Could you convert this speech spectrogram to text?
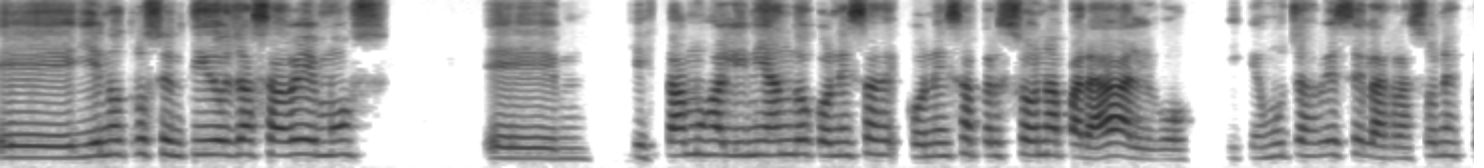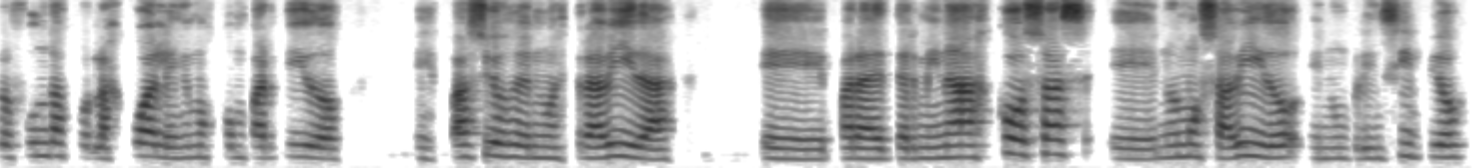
eh, y en otro sentido ya sabemos eh, que estamos alineando con esa, con esa persona para algo y que muchas veces las razones profundas por las cuales hemos compartido espacios de nuestra vida para determinadas cosas no hemos sabido en un principio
